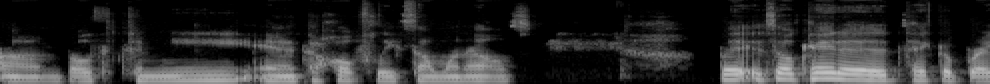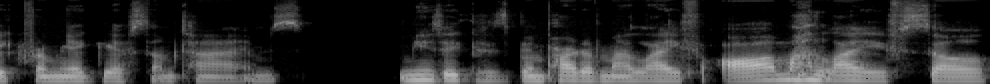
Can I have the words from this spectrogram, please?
um, both to me and to hopefully someone else. But it's okay to take a break from your gift sometimes. Music has been part of my life all my life. So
